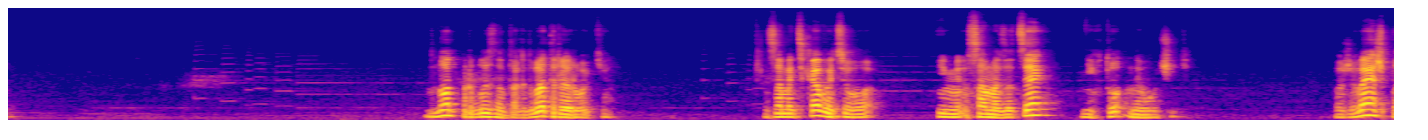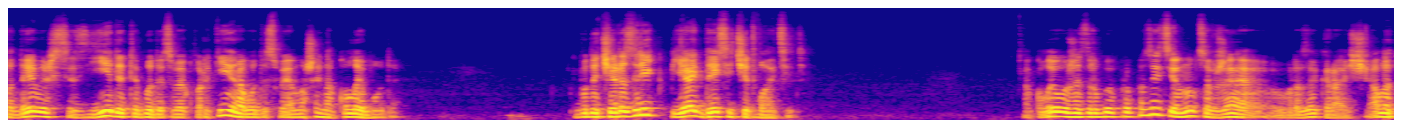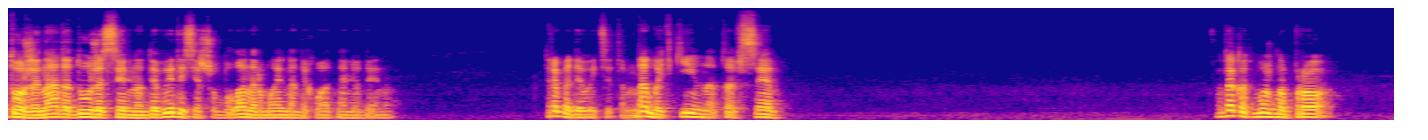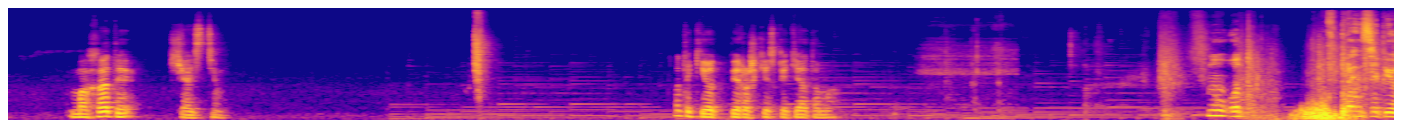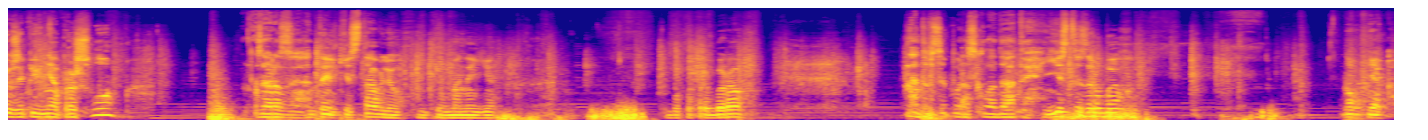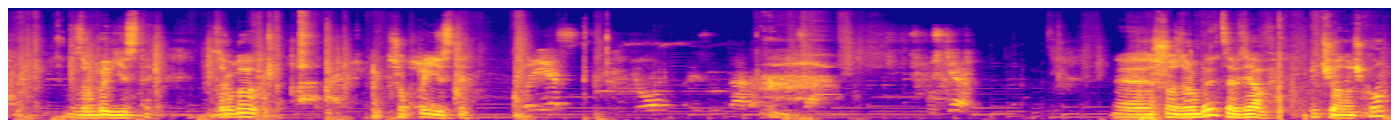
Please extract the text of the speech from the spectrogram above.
Ну, от приблизно так, 2-3 роки. Саме цікаве цього ім'я- саме за це ніхто не учить. Поживеш, подивишся, з'їдете, буде своя квартира, буде своя машина, коли буде. Буде через рік 5, 10 чи 20. А коли вже зробив пропозицію, ну це вже в рази краще. Але теж треба дуже сильно дивитися, щоб була нормальна, адекватна людина. Треба дивитися там на батьків, на те все. Отак от можна промахати щастям. Отакі от пірожки з котятами. Ну, от, в принципі, вже півдня пройшло. Зараз гантельки ставлю, які в мене є. Бо поприбирав. Треба все порозкладати. Їсти зробив. Ну, як? Зробив їсти. Зробив, щоб поїсти. Е, що зробив? Це взяв печоночку.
